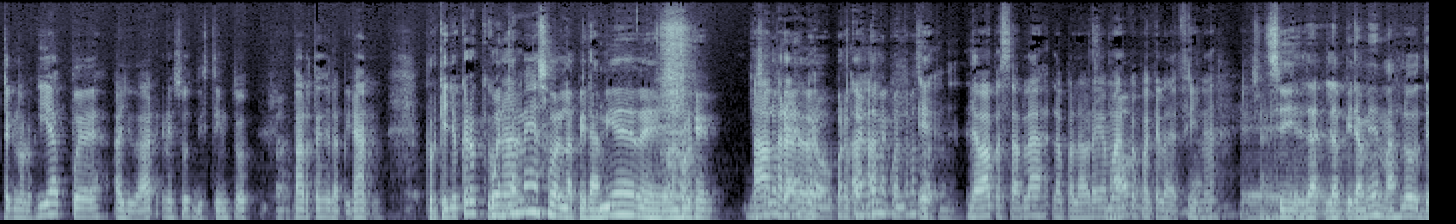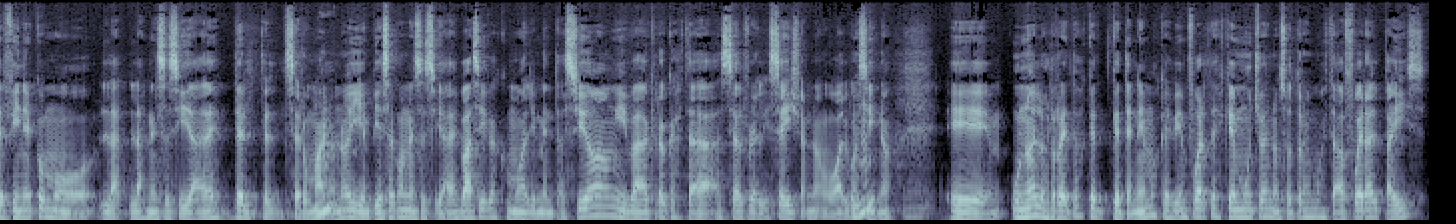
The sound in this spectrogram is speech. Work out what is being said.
tecnología puede ayudar en esos distintos claro. partes de la pirámide. Porque yo creo que Cuéntame una... sobre la pirámide de... Porque yo ah, sé lo para, que es, pero, pero cuéntame, ajá. cuéntame sobre... Eh, le va a pasar la, la palabra a Marcos no, para que la defina. Eh, sí, la, la, pirámide más lo define como la, las necesidades del, del ser humano, uh -huh. ¿no? Y empieza con necesidades básicas como alimentación y va creo que hasta self-realization, ¿no? O algo uh -huh. así, ¿no? Eh, uno de los retos que, que, tenemos, que es bien fuerte, es que muchos de nosotros hemos estado fuera del país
